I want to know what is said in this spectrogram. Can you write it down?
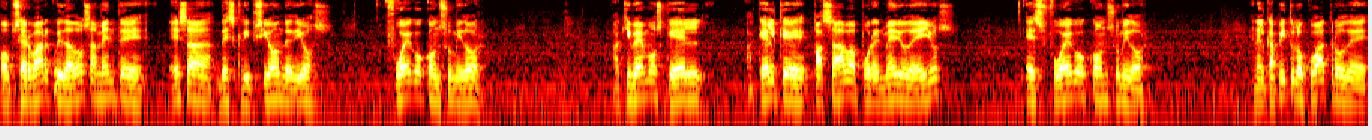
observar cuidadosamente esa descripción de Dios, fuego consumidor. Aquí vemos que él, aquel que pasaba por en medio de ellos, es fuego consumidor. En el capítulo 4 de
